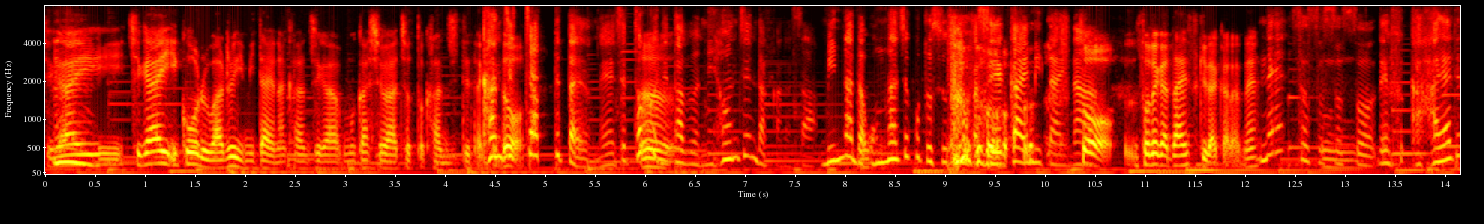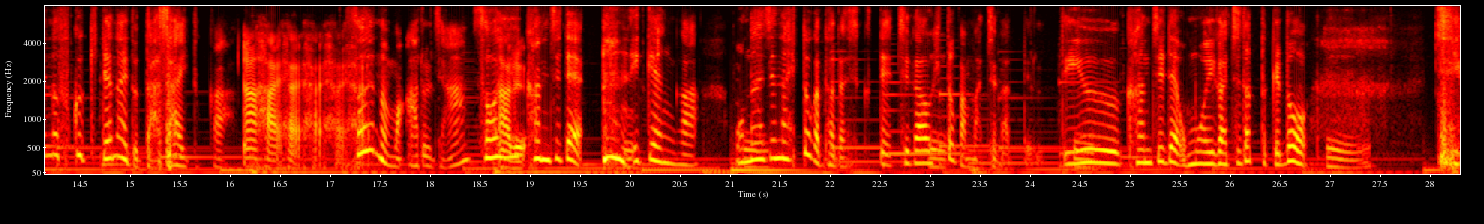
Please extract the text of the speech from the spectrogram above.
違い、違いイコール悪いみたいな感じが昔はちょっと感じてたけ感じど。ちゃってたよね。で特にうん多分日本人だからさみんなで同じことするのが正解みたいな。そう、それが大好きだからね。ね、そうそうそうそう。でふ流行りの服着てないとダサいとかあ、はいはいはいはいはい。そういうのもあるじゃん。そういう感じでん 意見が同じな人が正しくて違う人が間違ってるっていう感じで思いがちだったけど、うん。違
